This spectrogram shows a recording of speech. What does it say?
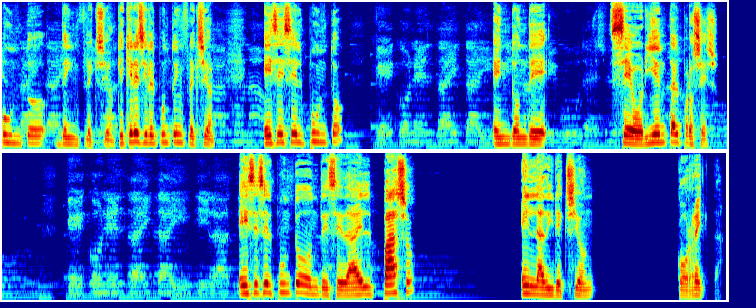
punto de inflexión. ¿Qué quiere decir el punto de inflexión? Ese es el punto en donde se orienta el proceso. Ese es el punto donde se da el paso en la dirección correcta.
